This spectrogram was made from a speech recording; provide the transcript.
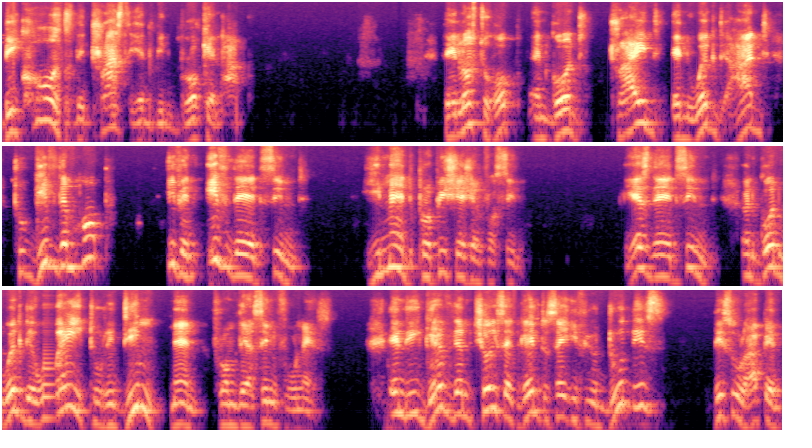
because the trust had been broken up. They lost hope, and God tried and worked hard to give them hope. Even if they had sinned, He made propitiation for sin. Yes, they had sinned, and God worked a way to redeem men from their sinfulness. And He gave them choice again to say, if you do this, this will happen.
